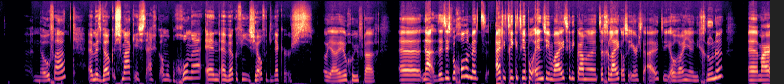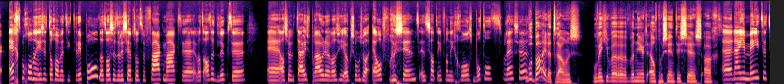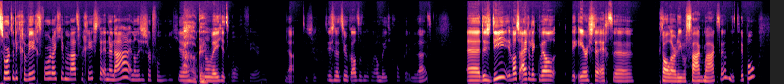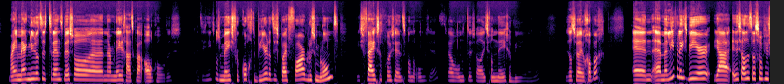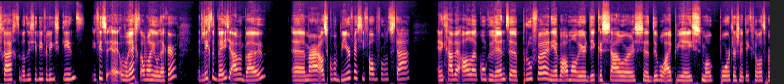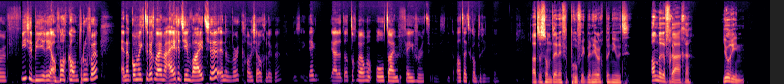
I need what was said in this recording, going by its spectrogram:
Eh, Nova. En met welke smaak is het eigenlijk allemaal begonnen? En eh, welke vind je zelf het lekkerst? Oh ja, heel goede vraag. Eh, nou, dit is begonnen met eigenlijk Tricky Triple en Jim White. Die kwamen tegelijk als eerste uit, die oranje en die groene. Eh, maar echt begonnen is het toch wel met die triple. Dat was het recept dat we vaak maakten, wat altijd lukte. Eh, als we hem thuis brouwden, was hij ook soms wel 11%. En het zat in van die grols bottled flessen. Hoe bepaal je dat trouwens? Hoe weet je wa- wanneer het 11% is, 6, 8? Eh, nou, je meet het soortelijk gewicht voordat je hem laat vergisten en daarna. En dan is een soort formuletje. Ah. En dan weet je het ongeveer. Ja, het is, het is natuurlijk altijd nog wel een beetje gokken, inderdaad. Eh, dus die was eigenlijk wel de eerste echte knaller die we vaak maakten, de triple. Maar je merkt nu dat de trend best wel naar beneden gaat qua alcohol. Dus het is niet ons meest verkochte bier. Dat is bij Far Blues Blond. Die is 50% van de omzet. Terwijl we ondertussen al iets van negen bieren hebben. Dus dat is wel heel grappig. En eh, mijn lievelingsbier, ja, het is altijd alsof je vraagt, wat is je lievelingskind? Ik vind ze eh, oprecht allemaal heel lekker. Het ligt een beetje aan mijn bui. Eh, maar als ik op een bierfestival bijvoorbeeld sta en ik ga bij alle concurrenten proeven en die hebben allemaal weer dikke sours, dubbel IPA's, smoke porters, weet ik veel wat voor vieze bieren je allemaal kan proeven. En dan kom ik terug bij mijn eigen Jim White en dan word ik gewoon zo gelukkig. Dus ik denk ja, dat dat toch wel mijn all-time favorite is, die ik altijd kan drinken. Laten we zo meteen even proeven. Ik ben heel erg benieuwd. Andere vragen? Jorien.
